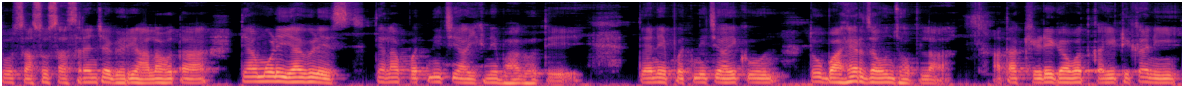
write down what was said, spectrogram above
तो सासू सासऱ्यांच्या घरी आला होता. त्यामुळे यावेळेस त्याला पत्नीचे ऐकणे भाग होते. त्याने पत्नीचे ऐकून तो बाहेर जाऊन झोपला. आता खेडेगावात काही ठिकाणी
